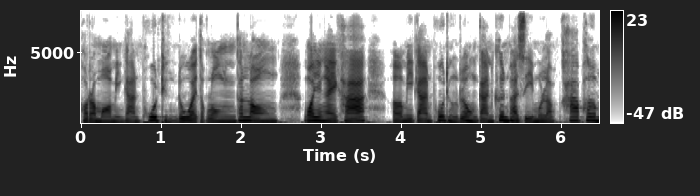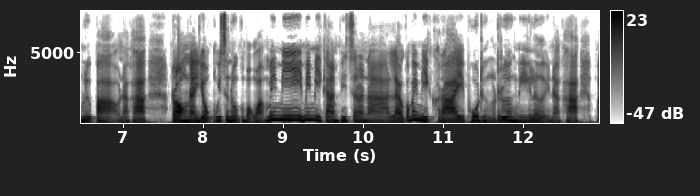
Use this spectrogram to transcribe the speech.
คอรมอมีการพูดถึงด้วย ตกลงท่านรองว่ายังไงคะมีการพูดถึงเรื่องของการขึ้นภาษีมูลค่าเพิ่มหรือเปล่านะคะ รองนายกวิษณุก็บอกว่าไม่มีไม่มีการพิจารณา แล้วก็ไม่มีใครพูดถึงเรื่องนี้เลยนะคะ ไป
